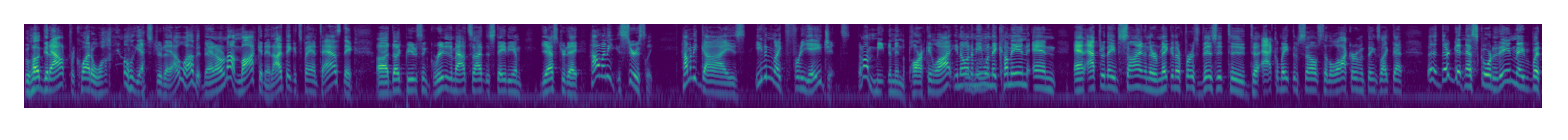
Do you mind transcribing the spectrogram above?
who hugged it out for quite a while yesterday? I love it, man. I'm not mocking it. I think it's fantastic. Uh, Doug Pederson greeted him outside the stadium yesterday. How many, seriously, how many guys, even like free agents, they're not meeting them in the parking lot. You know what I mean? When they come in and and after they've signed and they're making their first visit to to acclimate themselves to the locker room and things like that, they're- they're getting escorted in maybe, but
